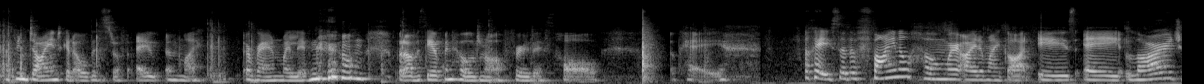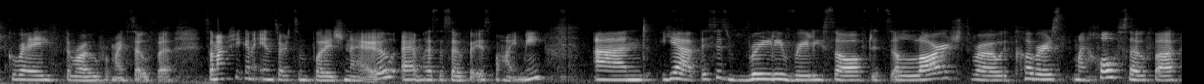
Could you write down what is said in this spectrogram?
I've been dying to get all this stuff out and like around my living room, but obviously I've been holding off for this haul. Okay. Okay, so the final homeware item I got is a large grey throw for my sofa. So I'm actually going to insert some footage now um, as the sofa is behind me and yeah this is really really soft. It's a large throw. It covers my whole sofa.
